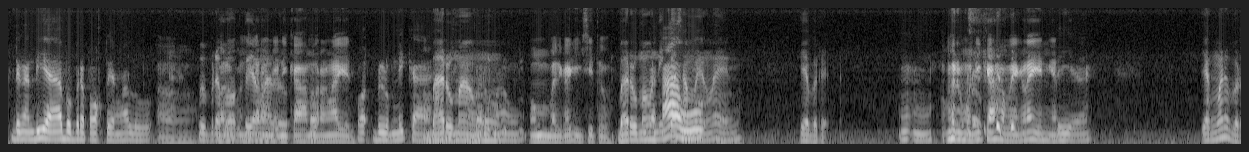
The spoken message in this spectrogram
dengan dia beberapa waktu yang lalu. Oh, Beberapa walaupun waktu yang sekarang udah lalu. nikah sama orang lain? oh, belum nikah. Baru mau. Baru mau. Mau mau balik lagi ke situ? Baru mau Nggak nikah sama tahu. yang lain. Ya ber Mm-mm. baru mau nikah sama yang lain kan? Iya. Yang mana ber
